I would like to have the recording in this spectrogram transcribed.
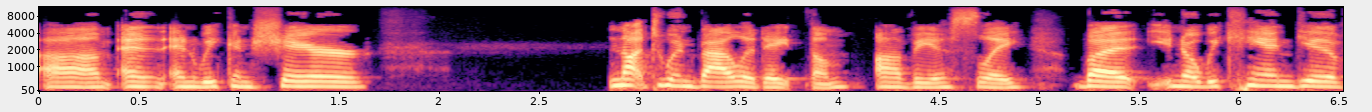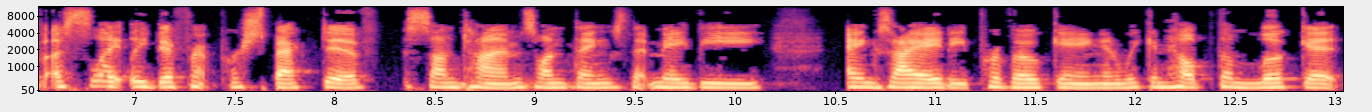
Um, and and we can share not to invalidate them obviously but you know we can give a slightly different perspective sometimes on things that may be anxiety provoking and we can help them look at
